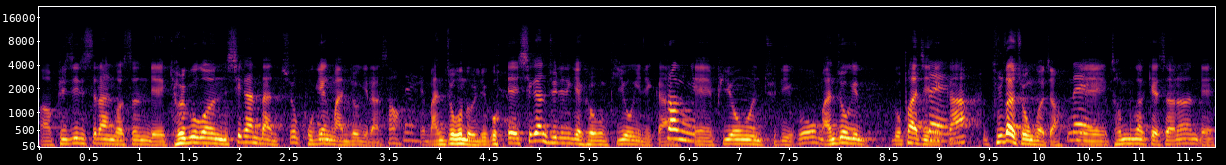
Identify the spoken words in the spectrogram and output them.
어, 비즈니스라는 것은 예, 결국은 시간 단축, 고객 만족이라서 네. 예, 만족은 올리고 예, 시간 줄이는 게 결국은 비용이니까 그럼요. 예, 비용은 줄이고 만족이 높아지니까 둘다 좋은 거죠. 네. 예, 전문가께서는 예,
